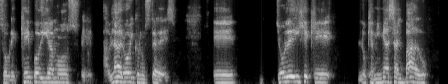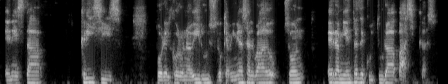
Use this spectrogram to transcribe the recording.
sobre qué podíamos eh, hablar hoy con ustedes, eh, yo le dije que lo que a mí me ha salvado en esta crisis por el coronavirus, lo que a mí me ha salvado son herramientas de cultura básicas.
